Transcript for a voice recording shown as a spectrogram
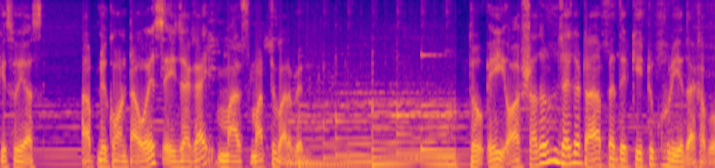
কিছুই আছে। আপনি ঘণ্টা ওয়েস এই জায়গায় মাছ মারতে পারবেন। তো এই অসাধারণ জায়গাটা আপনাদেরকে একটু ঘুরিয়ে দেখাবো।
